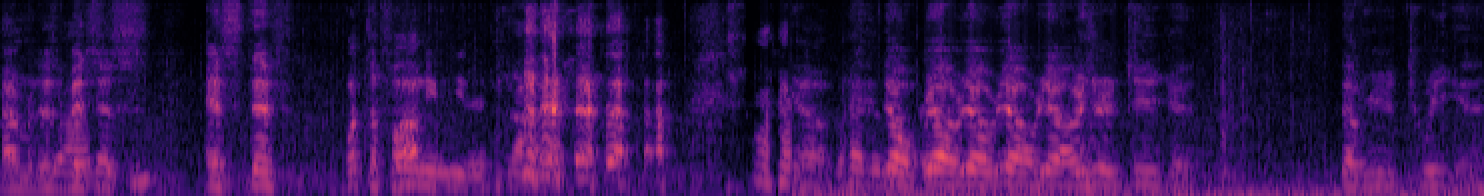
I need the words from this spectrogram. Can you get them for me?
Remember this Yeah, bitch I is it's stiff. What the I fuck? don't even need to try. yo, yo, yo, yo, yo, yo, you're geeking. Yo, you're tweeting.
